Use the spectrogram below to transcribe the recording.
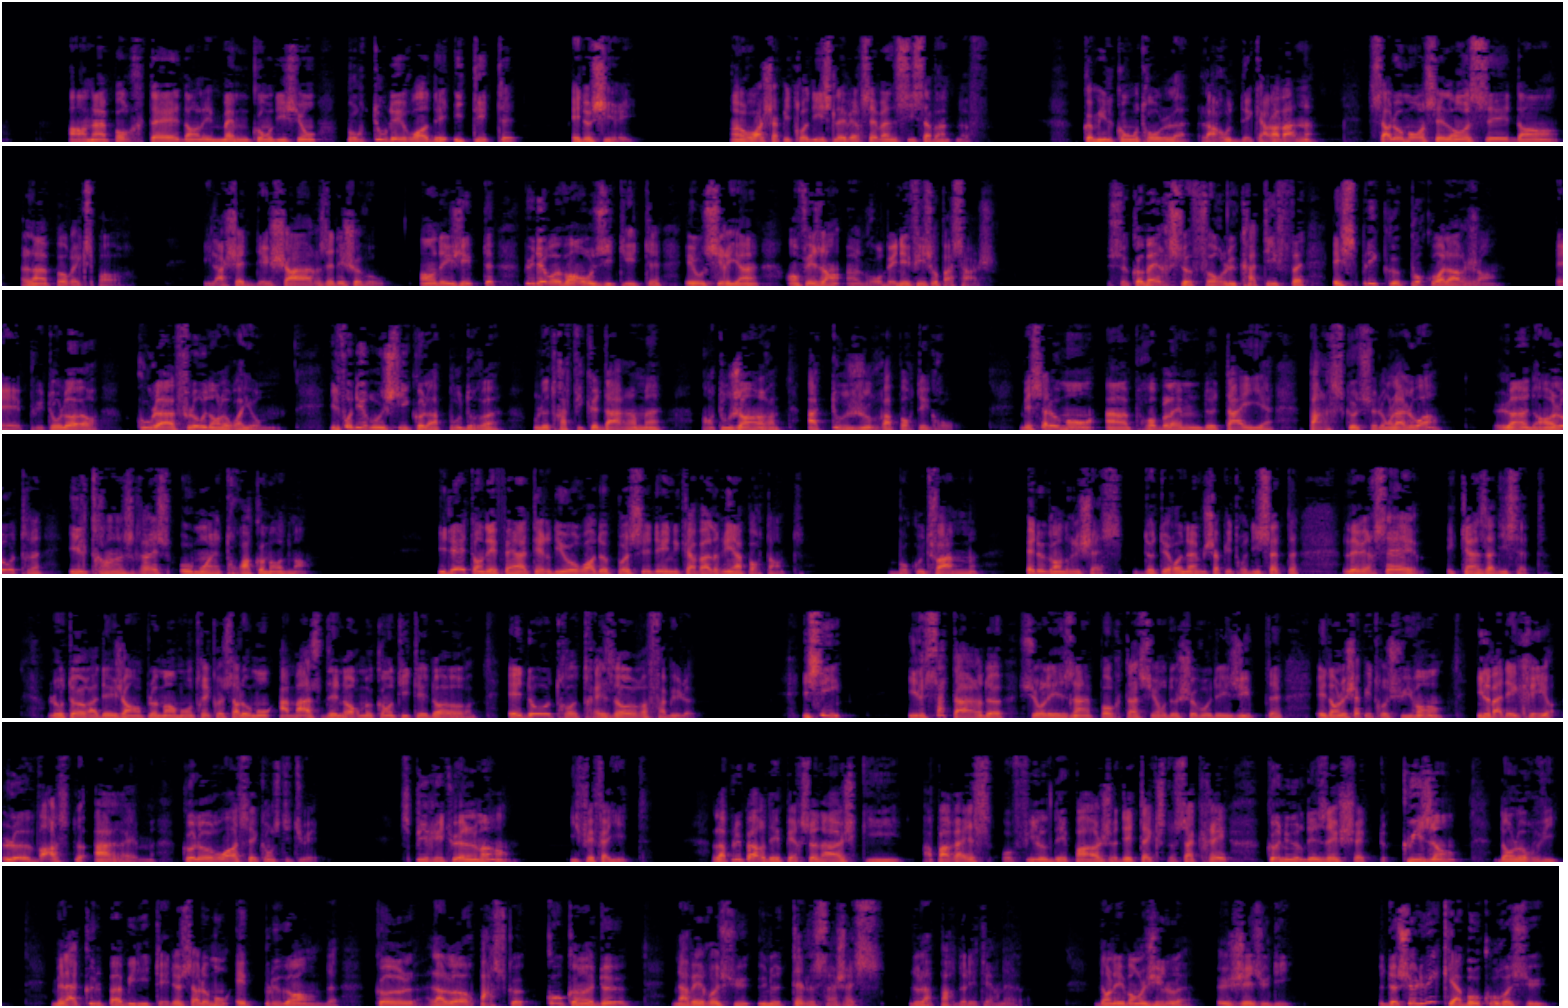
en importaient dans les mêmes conditions pour tous les rois des Hittites et de Syrie. Un roi chapitre 10, les versets 26 à 29. Comme il contrôle la route des caravanes, Salomon s'est lancé dans l'import-export. Il achète des chars et des chevaux en Égypte, puis les revend aux Hittites et aux Syriens en faisant un gros bénéfice au passage. Ce commerce fort lucratif explique pourquoi l'argent, et plutôt l'or, coule à flot dans le royaume. Il faut dire aussi que la poudre ou le trafic d'armes en tout genre a toujours rapporté gros. Mais Salomon a un problème de taille parce que selon la loi, l'un dans l'autre, il transgresse au moins trois commandements. Il est en effet interdit au roi de posséder une cavalerie importante. Beaucoup de femmes et de grandes richesses. Deutéronome chapitre 17, les versets 15 à 17. L'auteur a déjà amplement montré que Salomon amasse d'énormes quantités d'or et d'autres trésors fabuleux. Ici, il s'attarde sur les importations de chevaux d'Égypte, et dans le chapitre suivant, il va décrire le vaste harem que le roi s'est constitué. Spirituellement, il fait faillite. La plupart des personnages qui apparaissent au fil des pages des textes sacrés connurent des échecs cuisants dans leur vie. Mais la culpabilité de Salomon est plus grande que la leur parce que qu'aucun d'eux n'avait reçu une telle sagesse de la part de l'Éternel. Dans l'Évangile, Jésus dit De celui qui a beaucoup reçu,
